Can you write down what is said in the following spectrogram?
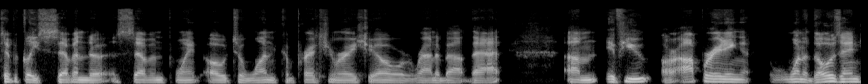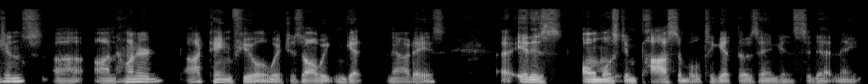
typically seven to 7.0 to one compression ratio or around about that. Um, if you are operating one of those engines uh, on 100 octane fuel, which is all we can get nowadays, uh, it is almost impossible to get those engines to detonate.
